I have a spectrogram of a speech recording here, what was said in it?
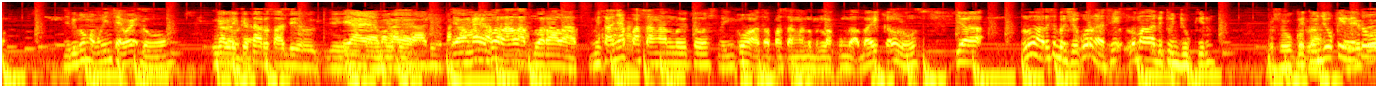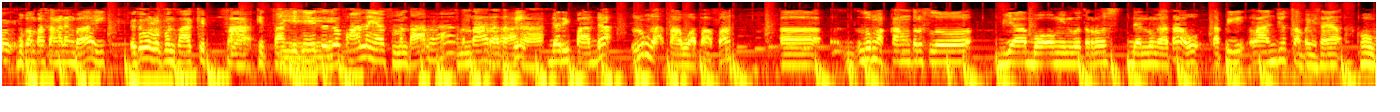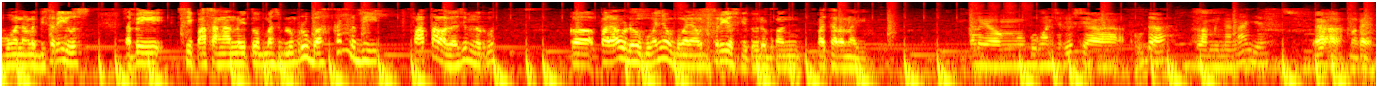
Jadi gue ngomongin cewek dong. Enggak, Ya kita udah. harus adil. Ji. Iya ya makanya. Iya, adil. Ya makanya gue apa? ralat, gue ralat. Misalnya pasangan lu itu selingkuh atau pasangan lu berlaku nggak baik ke lu, ya lu harusnya bersyukur nggak sih? Lu malah ditunjukin, Bersyukur lah. ditunjukin itu, bukan pasangan yang baik. itu walaupun sakit Sakit sih. sakitnya itu tuh fana ya sementara Sementara, tapi Sementara. daripada lu nggak tahu apa-apa, eh, lu ngekang terus lu dia bohongin lu terus dan lu nggak tahu, tapi lanjut sampai misalnya hubungan yang lebih serius, tapi si pasangan lu itu masih belum berubah, kan lebih fatal gak sih menurut lu? Ke, padahal udah hubungannya hubungan yang lebih serius gitu, udah bukan pacaran lagi. kalau yang hubungan serius ya udah pelaminan aja Ya, makanya.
